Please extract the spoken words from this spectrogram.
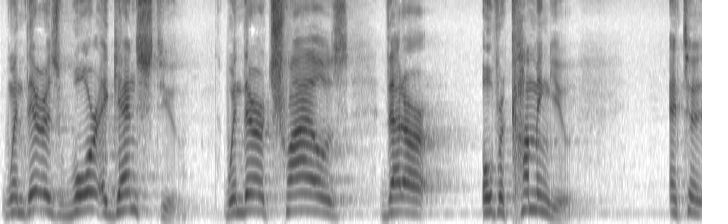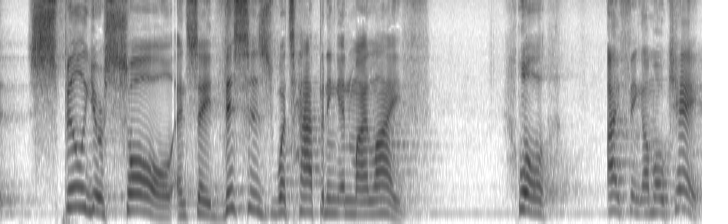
when there is war against you, when there are trials that are overcoming you, and to spill your soul and say, This is what's happening in my life? Well, I think I'm okay.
